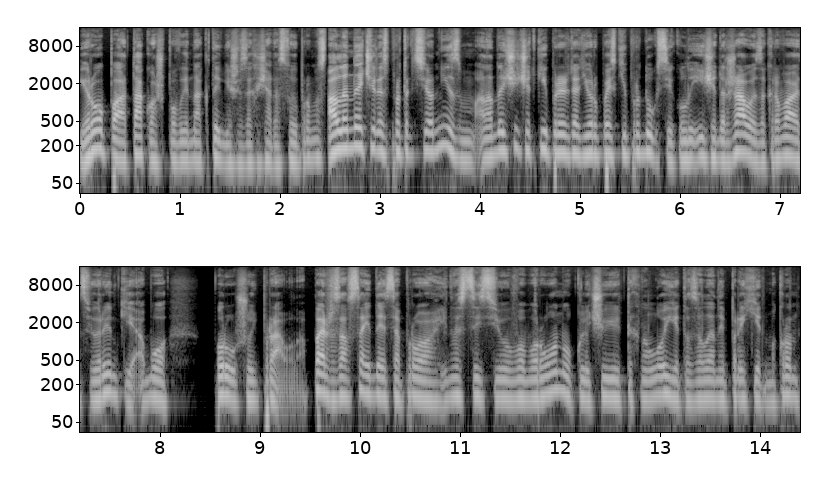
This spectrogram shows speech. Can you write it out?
Європа також повинна активніше захищати свою промисловість, але не через протекціонізм, а надаючи чіткий пріоритет європейській продукції, коли інші держави закривають свої ринки або порушують правила. Перш за все йдеться про інвестицію в оборону, ключові технології та зелений перехід. Макрон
